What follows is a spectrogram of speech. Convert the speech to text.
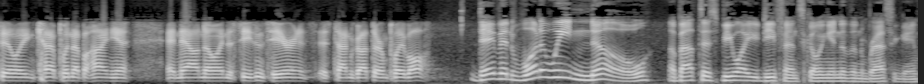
feeling, kind of putting that behind you, and now knowing the season's here, and it's it's time to go out there and play ball. David, what do we know about this BYU defense going into the Nebraska game?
